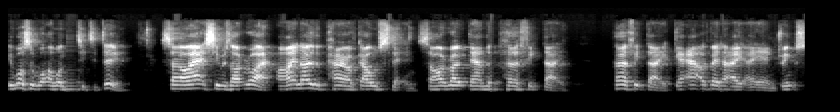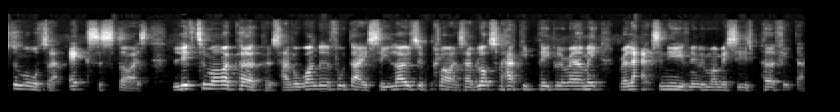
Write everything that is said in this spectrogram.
it wasn't what I wanted to do. So I actually was like, right, I know the power of goal setting. So I wrote down the perfect day. Perfect day. Get out of bed at 8 a.m., drink some water, exercise, live to my purpose, have a wonderful day, see loads of clients, have lots of happy people around me, relax in the evening with my missus. Perfect day.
